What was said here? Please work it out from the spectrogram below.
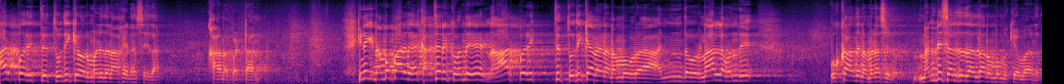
ஆர்ப்பரித்து துதிக்கிற ஒரு மனிதனாக என்ன செய்தான்? காணப்பட்டான். இன்னைக்கு நம்ம பாருங்க கத்தருக்கு வந்து ஆர்ப்பரித்து துதிக்க வேணாம். நம்ம ஒரு அந்த ஒரு நாள்ல வந்து உட்கார்ந்து நம்ம என்ன செய்யணும்? நன்றி செலுத்துதல் தான் ரொம்ப முக்கியமானது.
